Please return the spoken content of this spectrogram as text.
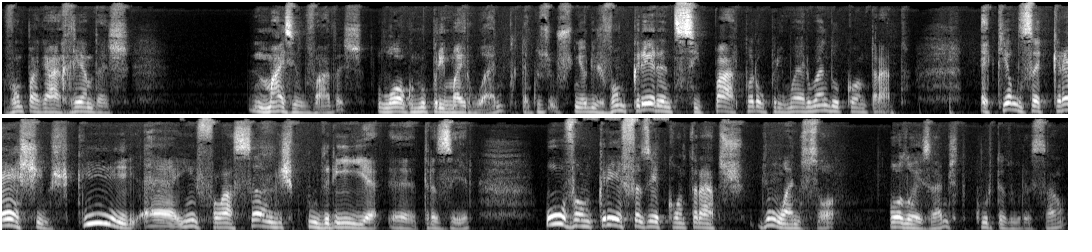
vão pagar rendas mais elevadas, logo no primeiro ano, portanto, os, senhores vão querer antecipar para o primeiro ano do contrato. Aqueles acréscimos que a inflação lhes poderia uh, trazer, ou vão querer fazer contratos de um ano só, ou dois anos, de curta duração,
